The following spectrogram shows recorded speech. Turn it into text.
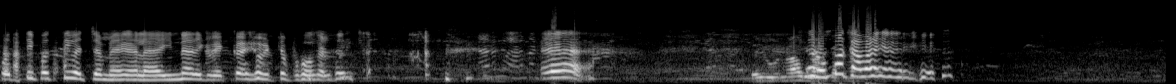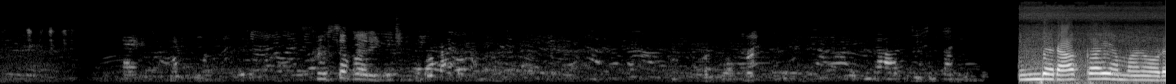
பொத்தி பொத்தி வச்ச மேகலை இன்னும் அதுக்கு வெக்க விட்டு போகல. ரொம்ப கவலையா இருக்கு. சுசப்பாரி. இந்த ராக்காய் அம்மனோட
